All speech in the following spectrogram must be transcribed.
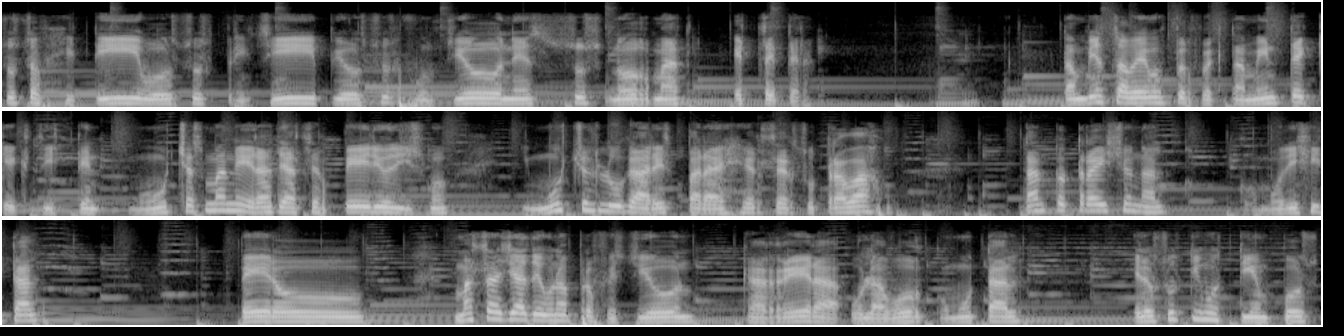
sus objetivos, sus principios, sus funciones, sus normas, etc. También sabemos perfectamente que existen muchas maneras de hacer periodismo y muchos lugares para ejercer su trabajo tanto tradicional como digital. Pero más allá de una profesión, carrera o labor como tal, en los últimos tiempos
